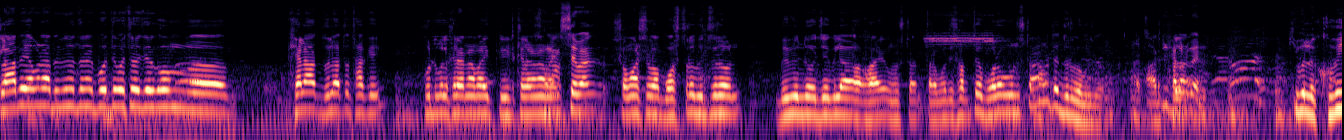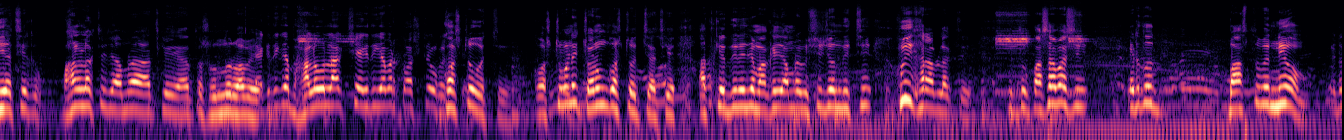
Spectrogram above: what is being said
ক্লাবে আমরা বিভিন্ন ধরনের প্রতি বছর যেরকম খেলাধুলা তো থাকেই। ফুটবল খেলানো হয় ক্রিকেট খেলানো হয় সমাজসেবা সমাজসেবা বস্ত্র বিতরণ বিভিন্ন যেগুলো হয় অনুষ্ঠান তার মধ্যে সবথেকে বড় অনুষ্ঠান আমাদের দুর্গাপুজো আর কি খেলা। বলবেন? কি বলে খুবই আছে ভালো লাগছে যে আমরা আজকে এত সুন্দরভাবে একদিকে ভালো লাগছে একদিকে আবার কষ্ট কষ্ট হচ্ছে। কষ্ট মানে চরম কষ্ট হচ্ছে আজকে। আজকের দিনে যে মাকে আমরা বিসর্জন দিচ্ছি খুবই খারাপ লাগছে। কিন্তু পাশাপাশি এটা তো বাস্তবের নিয়ম এটা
